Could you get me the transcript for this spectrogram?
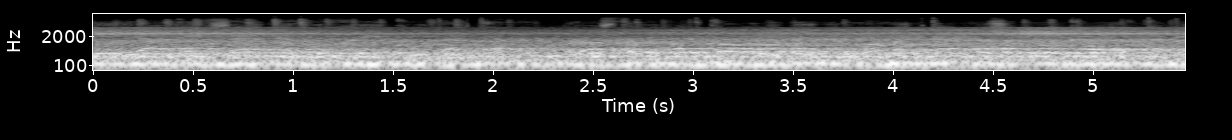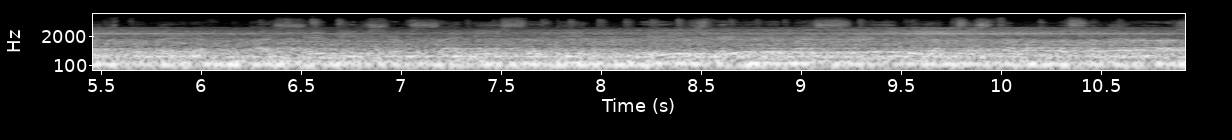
Ніякий це не глухий кут, Артеме. Просто випадкова людина моментально заблукає в таких тунелях, а ще більше в самій собі. І згине без сліду, як це ставалося не раз.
